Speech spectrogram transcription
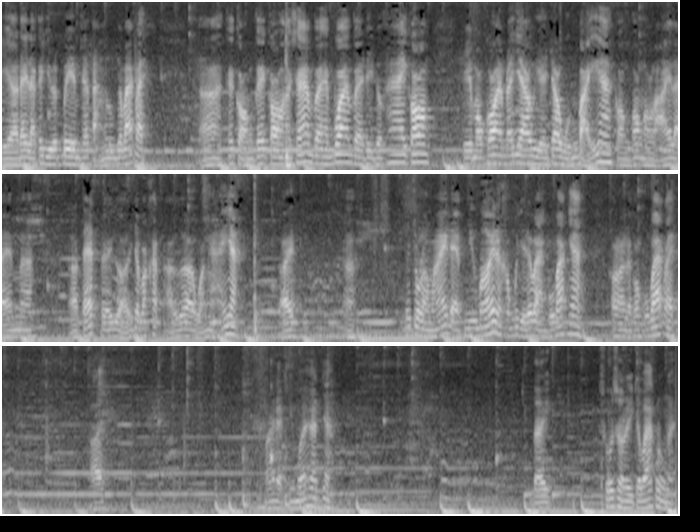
Thì uh, đây là cái USB em sẽ tặng luôn cho bác đây. À, cái còn cái con hồi sáng em về hôm qua em về thì được hai con. Thì một con em đã giao về cho quận 7 ha. Còn con còn lại là em uh, test để gửi cho bác khách ở uh, Quảng Ngãi nha. Đây à, nói chung là máy đẹp như mới là không có gì để bàn của bác nha. Con này là con của bác đây. Đây. Máy đẹp như mới hết nha. Đây số sorry cho bác luôn này.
